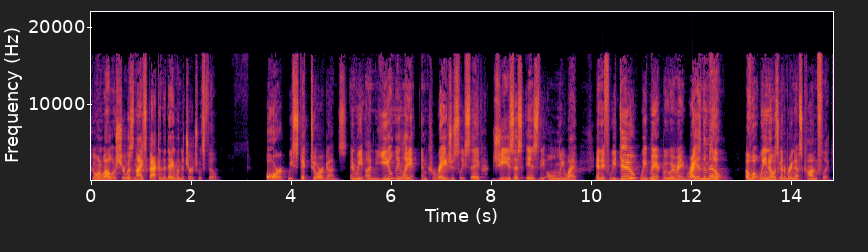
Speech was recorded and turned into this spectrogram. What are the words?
going, Well, it sure was nice back in the day when the church was filled. Or we stick to our guns and we unyieldingly and courageously say, Jesus is the only way. And if we do, we, may, we remain right in the middle of what we know is going to bring us conflict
